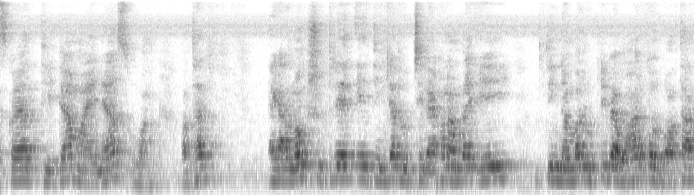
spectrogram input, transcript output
square theta minus one অর্থাৎ এগারো নং সূত্রের এই তিনটা রূপ ছিল। এখন আমরা এই তিন নম্বর রূপটি ব্যবহার করব। অর্থাৎ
